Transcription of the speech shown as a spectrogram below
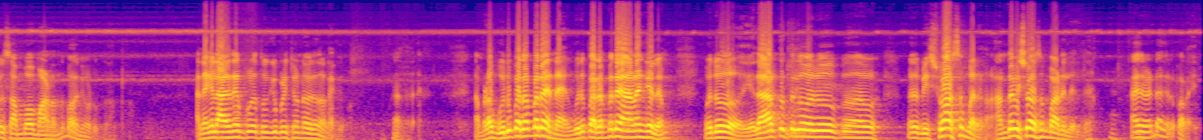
ഒരു സംഭവമാണെന്ന് പറഞ്ഞു കൊടുക്കുക അല്ലെങ്കിൽ അതിനെ തൂക്കി പിടിച്ചുകൊണ്ട് അവർ നടക്കും. നമ്മുടെ ഗുരുപരമ്പര തന്നെ. ഗുരു പരമ്പരയാണെങ്കിലും ഒരു യഥാർത്ഥത്തിൽ ഒരു വിശ്വാസം വരണം. അന്ധവിശ്വാസം പാടില്ലല്ലോ. അതിനുവേണ്ടി അങ്ങനെ പറയും.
